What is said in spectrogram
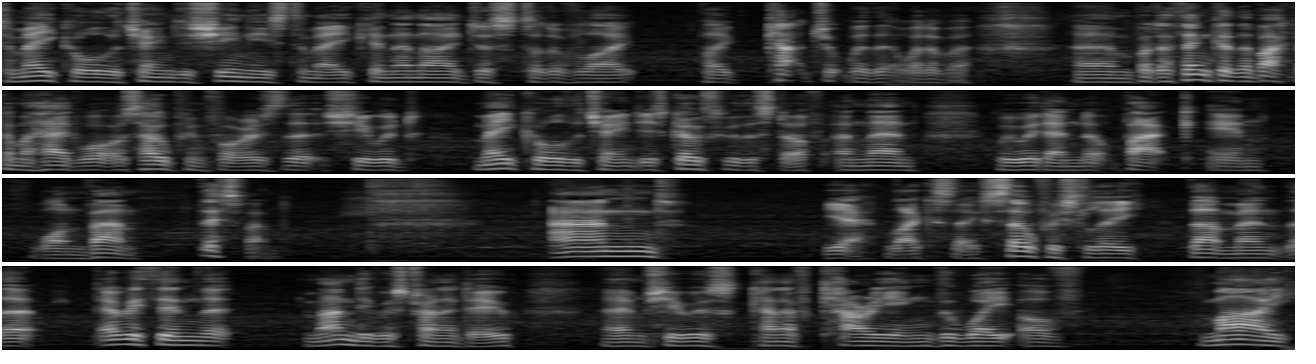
to make all the changes she needs to make and then I just sort of like play catch up with it or whatever um, but I think in the back of my head what I was hoping for is that she would make all the changes, go through the stuff, and then we would end up back in one van, this van. And yeah, like I say, selfishly, that meant that everything that Mandy was trying to do, um, she was kind of carrying the weight of my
